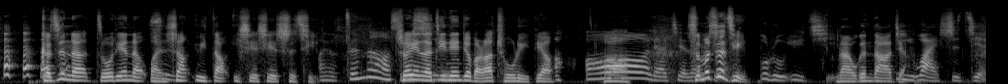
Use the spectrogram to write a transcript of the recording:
可是呢，昨天呢晚上遇到一些些事情，哎呦真的哦，所以呢，今天就把它处理掉。哦哦了解了什么事情？不如预期，来，我跟大家讲。意，外事件，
